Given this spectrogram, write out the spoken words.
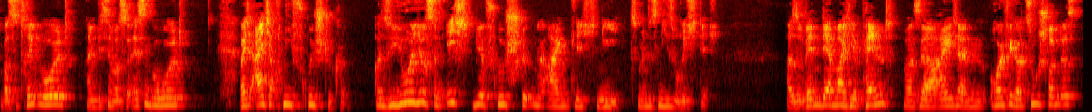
was zu trinken geholt, ein bisschen was zu essen geholt, weil ich eigentlich auch nie frühstücke. Also Julius und ich, wir frühstücken eigentlich nie, zumindest nie so richtig. Also wenn der mal hier pennt, was ja eigentlich ein häufiger Zustand ist,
